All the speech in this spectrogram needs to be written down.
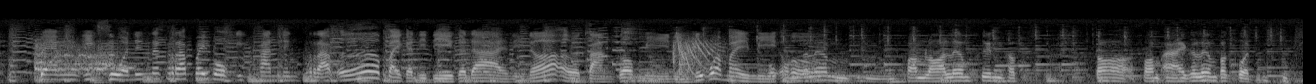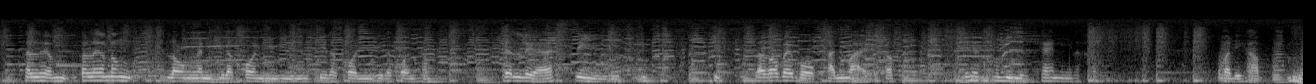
ๆแบ่ง ส่วนหนึ่งนะครับไปโบกอีกคันหนึ่งครับ เออ ไปกันดีๆก็ได้นี่เนาะเออตังค์ก็มีนี่นึกว่าไม่มีผมโอ้ก็เริ่มอืมความร้อนเริ่มขึ้นครับ ก็ความอายก็เริ่มปรากฏก็เริ่มก็เริ่มต้องลงกันทีละคนทีละคนทีละคนครับจนเหลือสี่แล้วก็ไปโบกคันใหม่ครับเรื่องก็มีอยู่แค่นี้แหละครับ สวัสดีครับ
